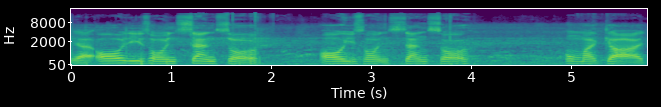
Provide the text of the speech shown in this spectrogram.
Yeah, all these are in sensor. All these are in sensor. Oh my god.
